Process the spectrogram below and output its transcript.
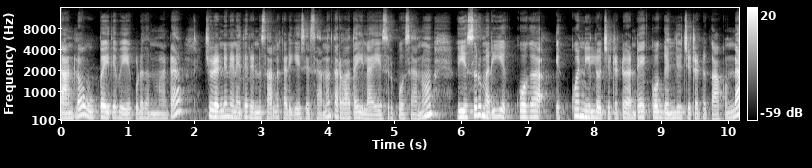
దాంట్లో ఉప్పు అయితే వేయకూడదనమాట చూడండి నేనైతే రెండు సార్లు కడిగేసేసాను తర్వాత ఇలా ఎసురు పోసాను. ఎసురు మరీ ఎక్కువగా ఎక్కువ నీళ్ళు వచ్చేటట్టు అంటే ఎక్కువ గంజి వచ్చేటట్టు కాకుండా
